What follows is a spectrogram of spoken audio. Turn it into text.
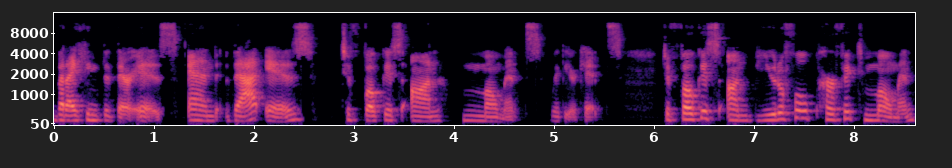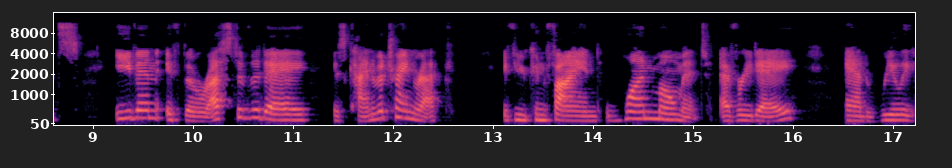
But I think that there is. And that is to focus on moments with your kids, to focus on beautiful, perfect moments, even if the rest of the day is kind of a train wreck. If you can find one moment every day and really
